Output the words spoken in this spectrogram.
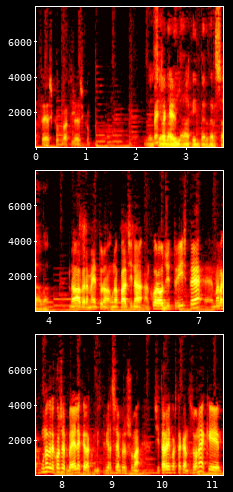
Pazzesco, pazzesco. Eh, Pensa che- Dalila che imperversava. No, veramente una, una pagina ancora oggi triste, eh, ma la- una delle cose belle che la- mi piace sempre insomma, citare di questa canzone è che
